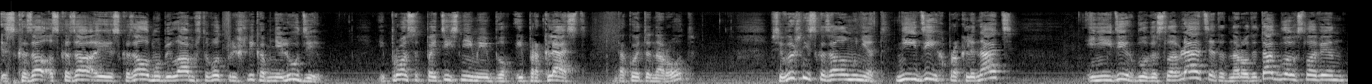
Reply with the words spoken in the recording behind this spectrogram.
и сказал, сказал, и сказал ему Билам, что вот пришли ко мне люди и просят пойти с ними и проклясть такой-то народ, Всевышний сказал ему, нет, не иди их проклинать, и не иди их благословлять, этот народ и так благословен,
